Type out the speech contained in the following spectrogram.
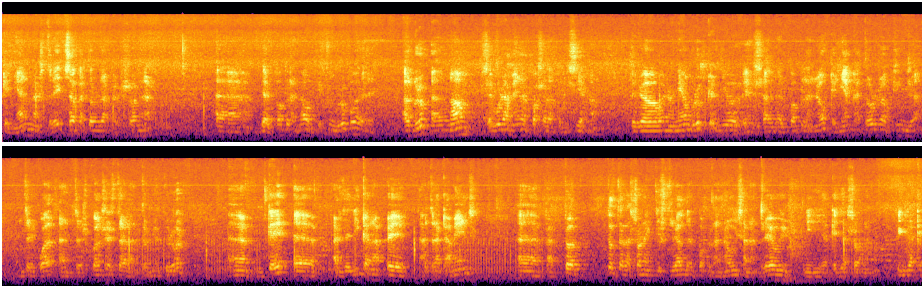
que hi ha unes 13 o 14 persones eh, del Poble Nou, que és un grup... De, el grup, el nom segurament el posa la policia, no? Però bueno, n'hi ha un grup que es diu el del Poble Nou, que n'hi ha 14 o 15, entre, qual, entre els quals està l'Antonio Turón, eh, que eh, es dediquen a fer atracaments eh, per tot, tota la zona industrial del Poble Nou i Sant Andreu i, i aquella zona. No? fins a que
